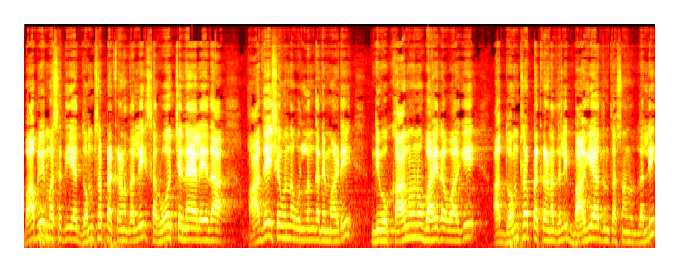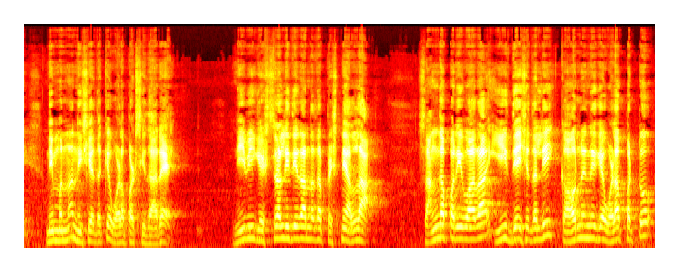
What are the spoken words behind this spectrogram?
ಬಾಬ್ರಿ ಮಸೀದಿಯ ಧ್ವಂಸ ಪ್ರಕರಣದಲ್ಲಿ ಸರ್ವೋಚ್ಚ ನ್ಯಾಯಾಲಯದ ಆದೇಶವನ್ನು ಉಲ್ಲಂಘನೆ ಮಾಡಿ ನೀವು ಕಾನೂನು ಬಾಹಿರವಾಗಿ ಆ ಧ್ವಂಸ ಪ್ರಕರಣದಲ್ಲಿ ಭಾಗಿಯಾದಂಥ ಸಂದರ್ಭದಲ್ಲಿ ನಿಮ್ಮನ್ನು ನಿಷೇಧಕ್ಕೆ ಒಳಪಡಿಸಿದ್ದಾರೆ. ನೀವೀಗ ಎಷ್ಟರಲ್ಲಿದ್ದೀರಾ ಅನ್ನೋದ ಪ್ರಶ್ನೆ ಅಲ್ಲ. ಸಂಘ ಪರಿವಾರ ಈ ದೇಶದಲ್ಲಿ ಕಾನೂನಿಗೆ ಒಳಪಟ್ಟು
